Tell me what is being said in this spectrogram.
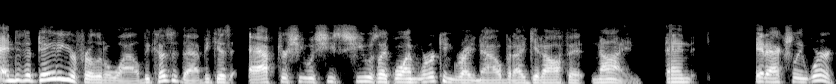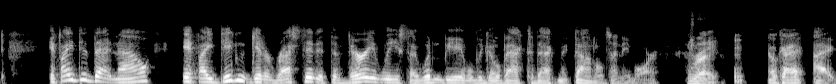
ended up dating her for a little while because of that because after she was she she was like well i'm working right now but i get off at nine and it actually worked if i did that now if i didn't get arrested at the very least i wouldn't be able to go back to that mcdonald's anymore right. okay i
